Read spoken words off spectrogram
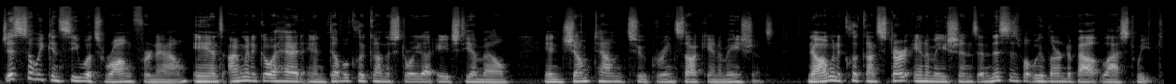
just so we can see what's wrong for now. And I'm gonna go ahead and double click on the story.html and jump down to GreenSock animations. Now I'm going to click on Start Animations, and this is what we learned about last week.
